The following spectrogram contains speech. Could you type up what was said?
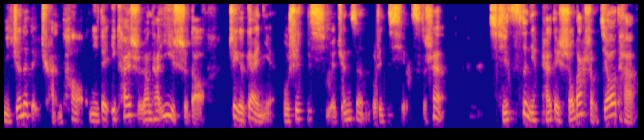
你真的得全套，你得一开始让他意识到这个概念不是企业捐赠，不是企业慈善。其次，你还得手把手教他，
